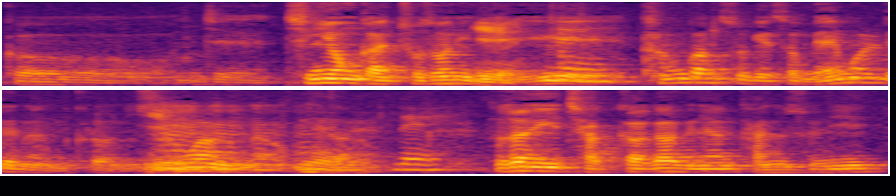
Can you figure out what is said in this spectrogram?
그 이제 징용간 조선인들이 예. 네. 탄광 속에서 매몰되는 그런 예. 상황이 나옵니다. 네, 네. 네. 그래서 저는 이 작가가 그냥 단순히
